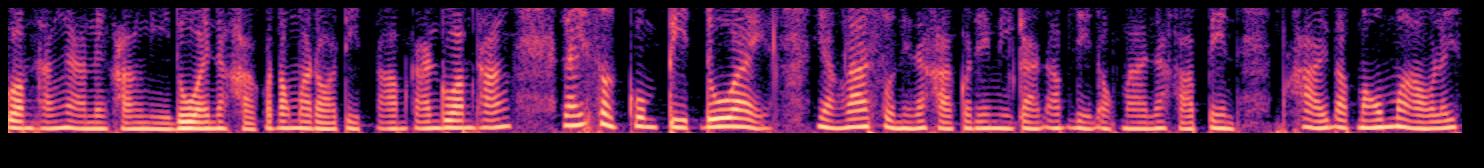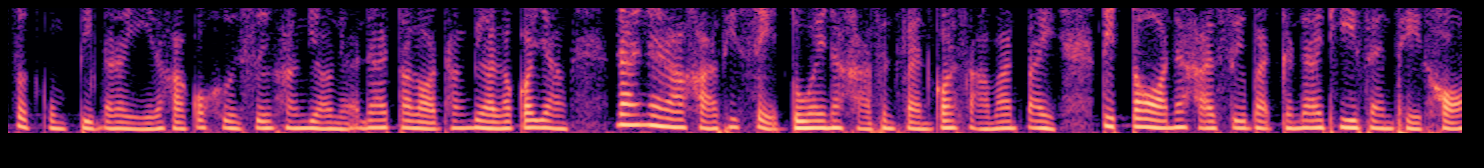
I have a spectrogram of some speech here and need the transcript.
รวมทั้งงานในครั้งนี้ด้วยนะคะ ก็ต้องมารอติดตามการรวมทั้งไลฟ์สดกลุ่มปิดด้วย อย่างล่าสุดนี้นะคะ ก็ได้มีการอัปเดตออกมานะคะ เป็นขายแบบเมาเมาๆไลฟ์สดกลุ่มปิดอะไรอย่างนี้นะคะ ก็คือซื้อครั้งเดียวเนี่ยได้ตลอดทั้งเดือนแล้วก็ยังได้ในราคาพิเศษด้วยนะคะแฟนๆก็สามารถไปติดต่อนะคะ ซื้อบัตรกันได้ที่แฟนเพจของ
